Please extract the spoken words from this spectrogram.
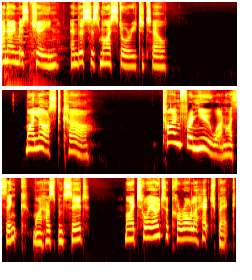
My name is Jean, and this is my story to tell. My last car. Time for a new one, I think, my husband said. My Toyota Corolla hatchback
